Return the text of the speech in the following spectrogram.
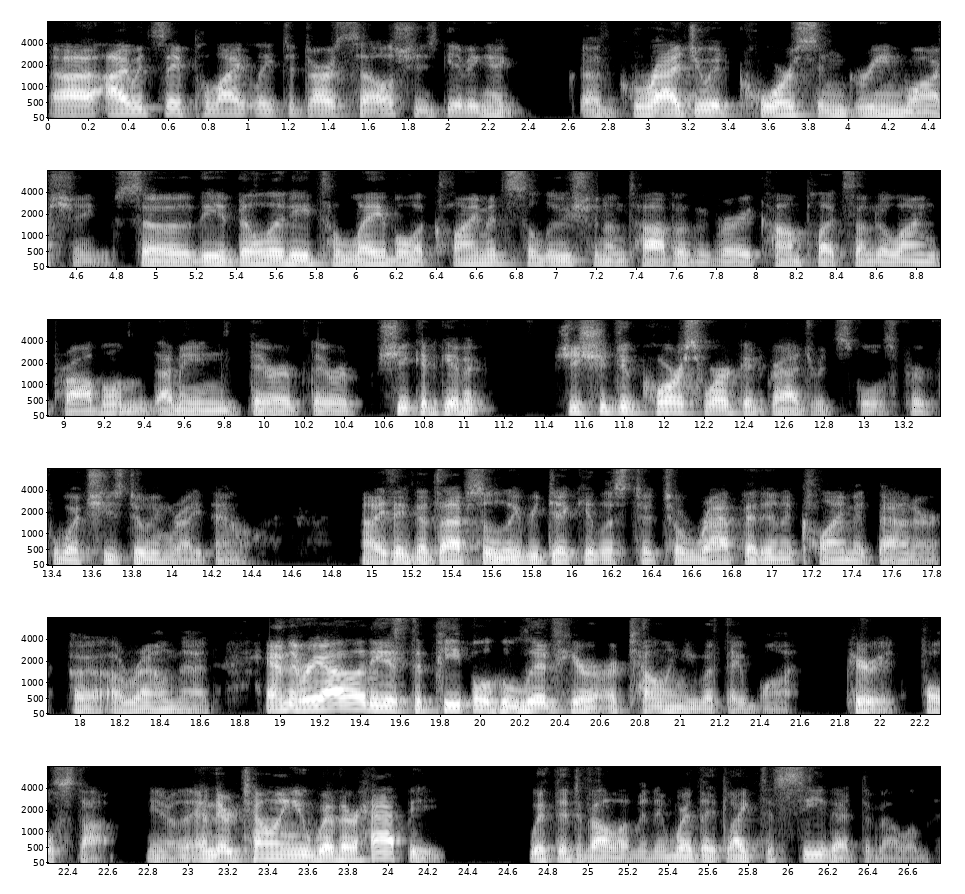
Uh, I would say politely to Darcel, she's giving a, a, graduate course in greenwashing. So the ability to label a climate solution on top of a very complex underlying problem. I mean, there, there, she could give a, she should do coursework at graduate schools for, for what she's doing right now. And I think that's absolutely ridiculous to, to wrap it in a climate banner uh, around that. And the reality is the people who live here are telling you what they want, period, full stop. You know, and they're telling you where they're happy with the development and where they'd like to see that development.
